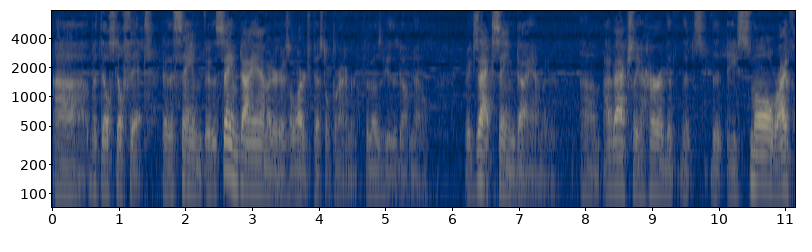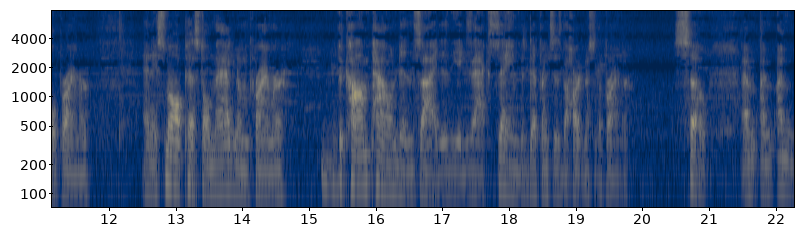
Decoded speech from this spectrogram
Uh, but they'll still fit. They're the same. They're the same diameter as a large pistol primer. For those of you that don't know, exact same diameter. Um, I've actually heard that that's, that a small rifle primer and a small pistol magnum primer, the compound inside is the exact same. The difference is the hardness of the primer. So I'm, I'm, I'm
